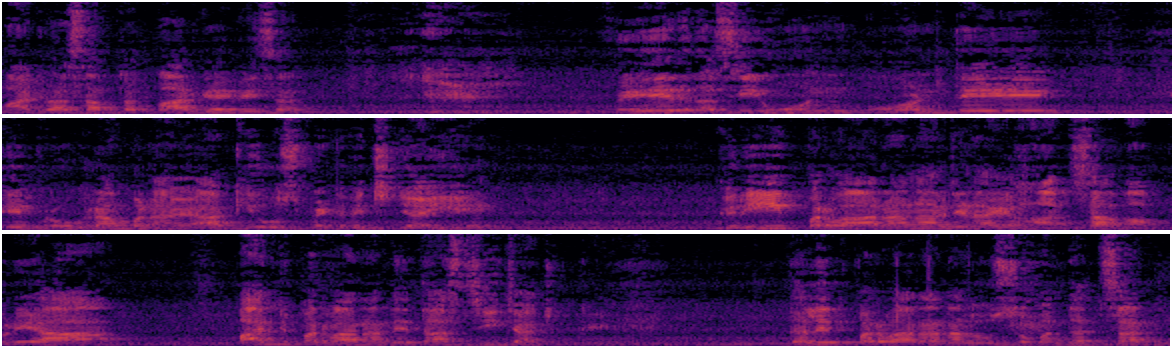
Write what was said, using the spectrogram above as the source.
ਬਾਜਵਾ ਸਾਹਿਬ ਤੱਕ ਬਾਹਰ ਗਏ ਵੀ ਸਨ ਫਿਰ ਅਸੀਂ ਹੁਣ ਆਉਣ ਤੇ ਇਹ ਪ੍ਰੋਗਰਾਮ ਬਣਾਇਆ ਕਿ ਉਸ ਪਿੰਡ ਵਿੱਚ ਜਾਈਏ। ਗਰੀਬ ਪਰਿਵਾਰਾਂ ਨਾਲ ਜਿਹੜਾ ਇਹ ਹਾਦਸਾ ਵਾਪਰਿਆ, ਪੰਜ ਪਰਿਵਾਰਾਂ ਦੇ 10 ਜੀ ਜਾ ਚੁੱਕੇ। ਦਲਿਤ ਪਰਿਵਾਰਾਂ ਨਾਲ ਉਹ ਸੰਬੰਧਿਤ ਸਨ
